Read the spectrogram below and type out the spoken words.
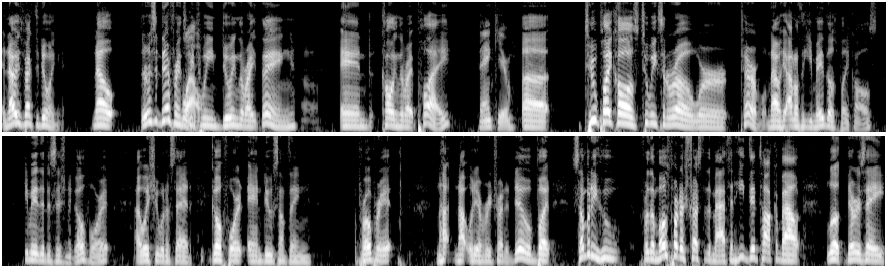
and now he's back to doing it. Now there is a difference Well- between doing the right thing and calling the right play. Thank you. Uh, two play calls two weeks in a row were terrible. Now I don't think he made those play calls. He made the decision to go for it. I wish he would have said go for it and do something appropriate, not not whatever he tried to do. But somebody who, for the most part, has trusted the math, and he did talk about look, there is a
